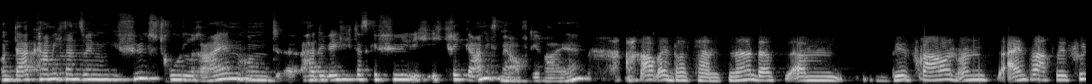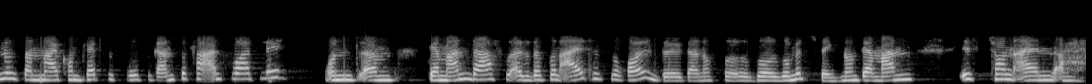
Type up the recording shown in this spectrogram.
Und da kam ich dann so in einen Gefühlsstrudel rein und hatte wirklich das Gefühl, ich, ich kriege gar nichts mehr auf die Reihe. Ach, auch interessant, ne? dass ähm, wir Frauen uns einfach, wir fühlen uns dann mal komplett fürs große Ganze verantwortlich und ähm, der Mann darf, also das so ein altes so Rollenbild da noch so, so, so mitschwingt. Ne? Und der Mann ist schon ein, ach,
